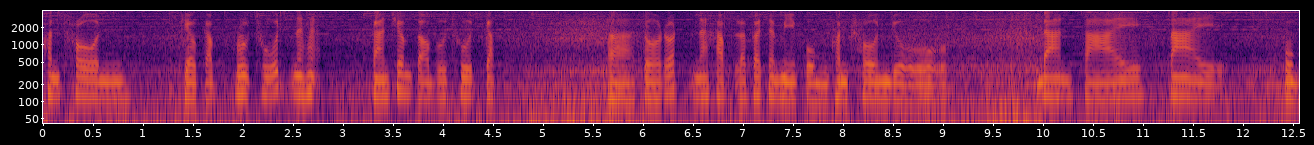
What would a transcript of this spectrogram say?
คอนโทรลเกี่ยวกับบลูทูธนะฮะ การเชื่อมต่อบลูทูธกับตัวรถนะครับ แล้วก็จะมีปุ่มคอนโทรลอยู่ด้านซ้ายใต้ปุ่ม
